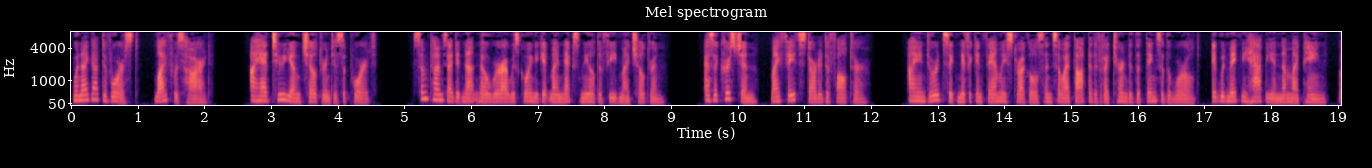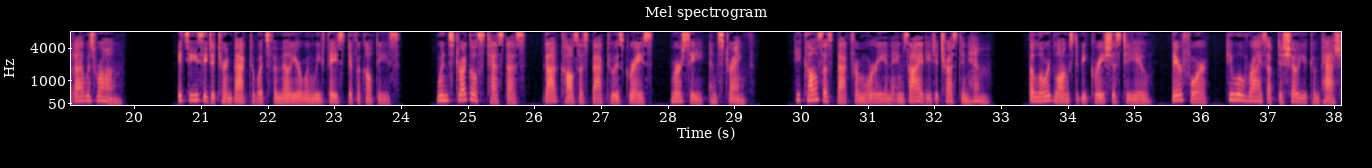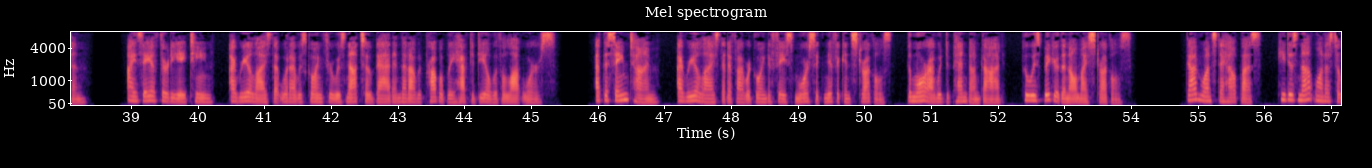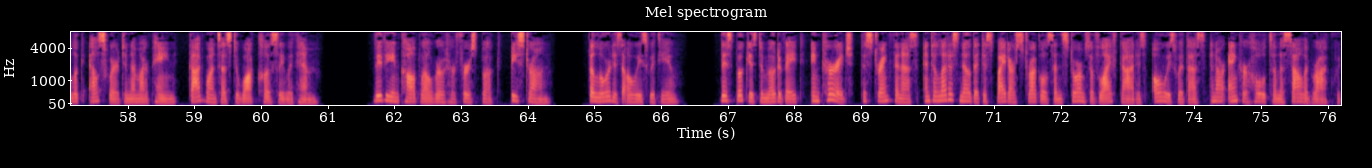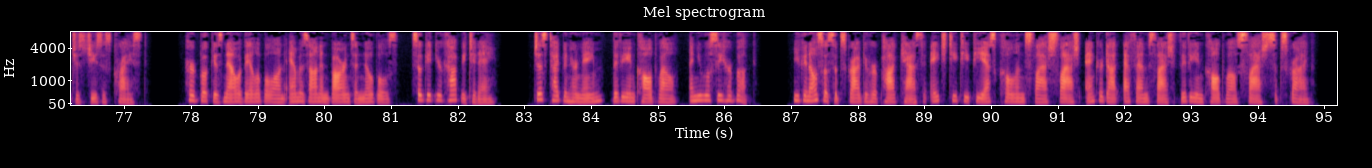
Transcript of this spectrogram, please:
When I got divorced, life was hard. I had two young children to support. Sometimes I did not know where I was going to get my next meal to feed my children. As a Christian, my faith started to falter. I endured significant family struggles, and so I thought that if I turned to the things of the world, it would make me happy and numb my pain, but I was wrong. It's easy to turn back to what's familiar when we face difficulties. When struggles test us, God calls us back to His grace, mercy, and strength. He calls us back from worry and anxiety to trust in Him. The Lord longs to be gracious to you, therefore, He will rise up to show you compassion. Isaiah 30:18 I realized that what I was going through was not so bad and that I would probably have to deal with a lot worse. At the same time, I realized that if I were going to face more significant struggles, the more I would depend on God, who is bigger than all my struggles. God wants to help us, He does not want us to look elsewhere to numb our pain, God wants us to walk closely with Him. Vivienne Caldwell wrote her first book, Be Strong. The Lord is always with you. This book is to motivate, encourage, to strengthen us, and to let us know that despite our struggles and storms of life, God is always with us and our anchor holds on the solid rock, which is Jesus Christ. Her book is now available on Amazon and Barnes and Nobles, so get your copy today. Just type in her name, Vivienne Caldwell, and you will see her book. You can also subscribe to her podcast at https colon slash slash anchor.fm slash Vivienne Caldwell slash subscribe.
